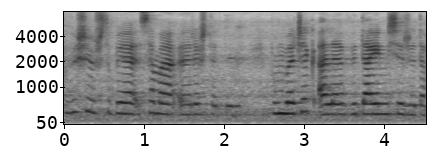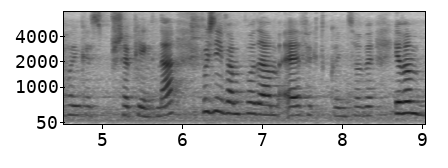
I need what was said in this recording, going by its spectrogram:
powieszę już sobie sama resztę tych bombeczek, ale wydaje mi się, że ta choinka jest przepiękna. Później Wam podam efekt końcowy. Ja Wam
